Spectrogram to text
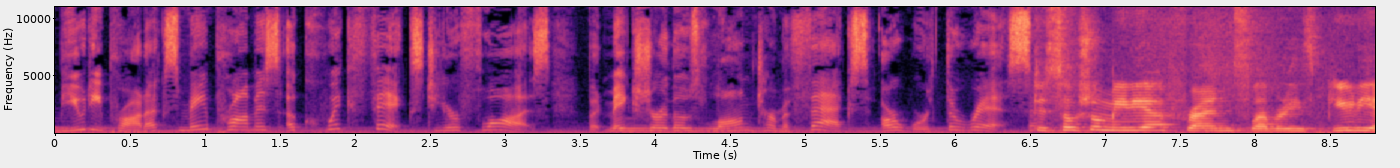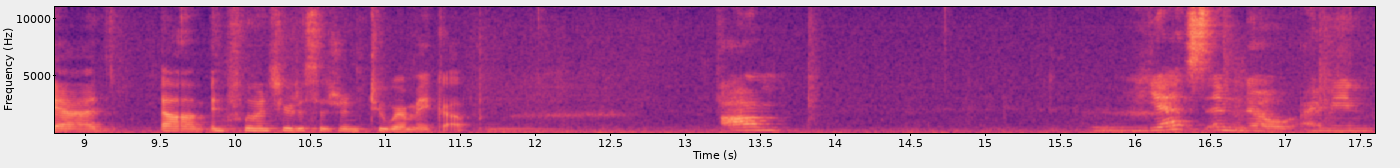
Beauty products may promise a quick fix to your flaws, but make sure those long term effects are worth the risk. Did social media, friends, celebrities, beauty ads um, influence your decision to wear makeup? Um, yes and no. I mean,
